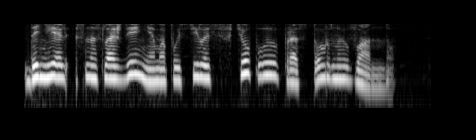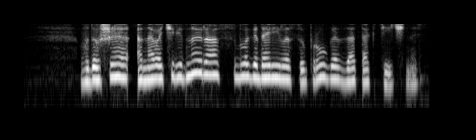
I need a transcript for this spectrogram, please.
Даниэль с наслаждением опустилась в теплую просторную ванну. В душе она в очередной раз благодарила супруга за тактичность.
